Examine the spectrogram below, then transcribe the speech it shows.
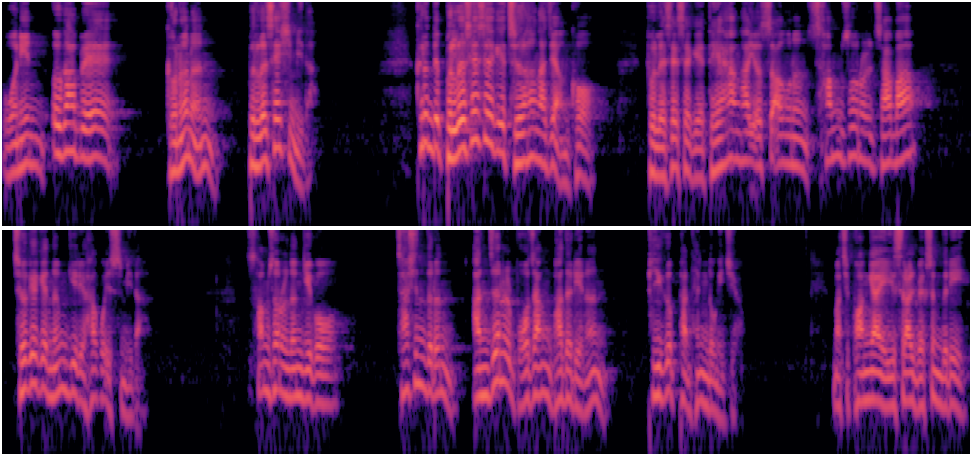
원인 억압의 근원은 블레셋입니다. 그런데 블레셋에게 저항하지 않고 블레셋에게 대항하여 싸우는 삼손을 잡아 적에게 넘기려 하고 있습니다. 삼손을 넘기고 자신들은 안전을 보장받으려는 비급한 행동이죠. 마치 광야의 이스라엘 백성들이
